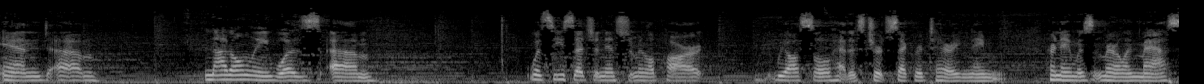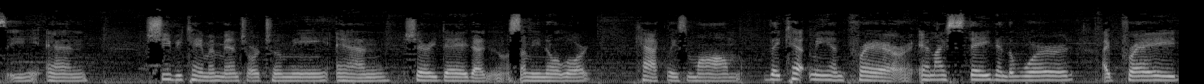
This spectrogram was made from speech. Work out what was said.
And um, not only was um, was he such an instrumental part, we also had his church secretary named her name was Marilyn Massey, and she became a mentor to me. And Sherry Dade, I know some of you know Lord, Cackley's mom. They kept me in prayer, and I stayed in the Word. I prayed.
